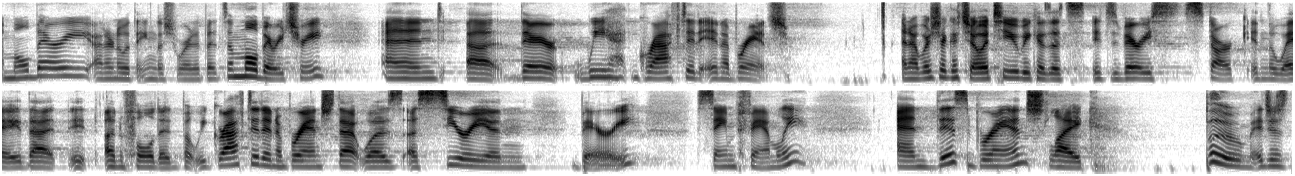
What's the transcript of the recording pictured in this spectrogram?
a mulberry. I don't know what the English word is, but it's a mulberry tree. And uh, there, we grafted in a branch. And I wish I could show it to you because it's, it's very stark in the way that it unfolded. But we grafted in a branch that was a Syrian berry, same family. And this branch, like, boom, it just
